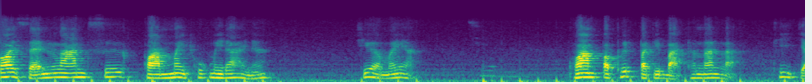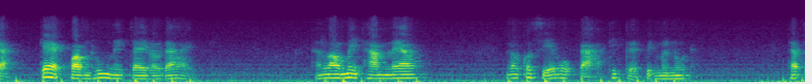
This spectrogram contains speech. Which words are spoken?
ร้อยแสนล้านซื้อความไม่ทุกข์ไม่ได้นะ เชื่อไหมอะเชื่อความประพฤติปฏิบัติเท่านั้นล่ะ ที่จะแก้ความทุกข์ในใจเราได้ ถ้าเราไม่ทำแล้ว เราก็เสียโอกาสที่เกิดเป็นมนุษย์ ถ้าไป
